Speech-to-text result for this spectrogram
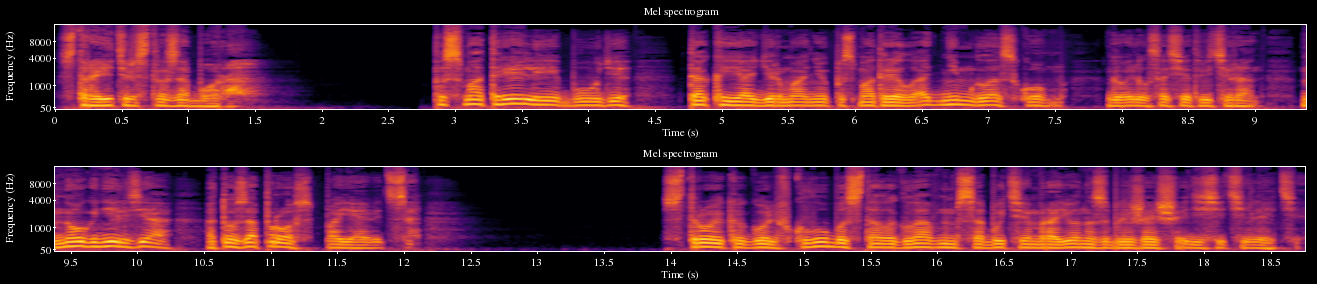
строительство забора. «Посмотрели и буди. Так и я Германию посмотрел одним глазком», — говорил сосед-ветеран. «Много нельзя, а то запрос появится». Стройка гольф-клуба стала главным событием района за ближайшее десятилетие.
